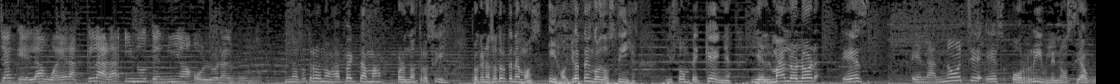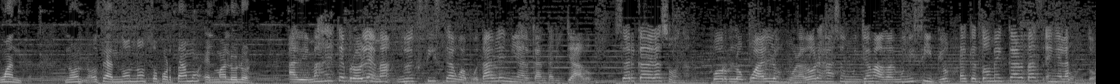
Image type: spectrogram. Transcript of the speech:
ya que el agua era clara y no tenía olor alguno. Nosotros nos afecta más por nuestros hijos, porque nosotros tenemos hijos, yo tengo dos hijas y son pequeñas y el mal olor es en la noche es horrible, no se aguanta. No, o sea, no nos soportamos el mal olor. Además de este problema, no existe agua potable ni alcantarillado cerca de la zona, por lo cual los moradores hacen un llamado al municipio a que tome cartas en el asunto.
